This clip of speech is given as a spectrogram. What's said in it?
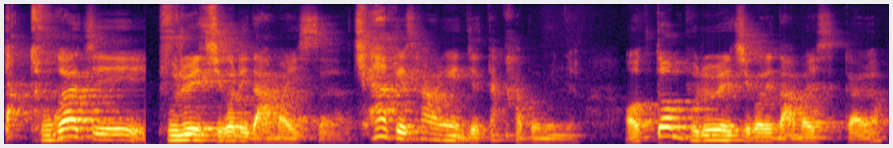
딱 두 가지 부류의 직원이 남아 있어요. 최악의 상황에 이제 딱 가보면요. 어떤 부류의 직원이 남아있을까요?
